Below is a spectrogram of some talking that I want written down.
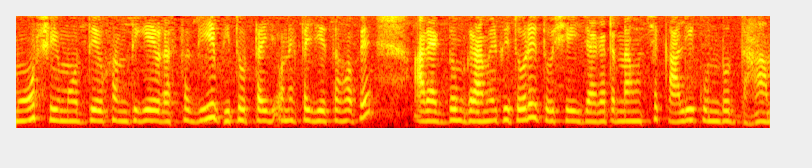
মোড়। সেই মোড় দিয়ে ওখান থেকে রাস্তা দিয়ে ভিতরটাই অনেকটাই যেতে হবে। আর একদম গ্রামের ভিতরে, তো সেই জায়গাটার নাম হচ্ছে কালীকুণ্ড ধাম।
